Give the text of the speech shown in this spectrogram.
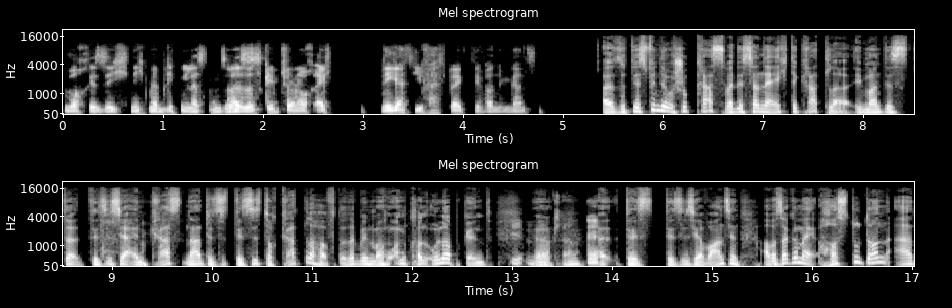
Woche sich nicht mehr blicken lassen und so. Also es gibt schon auch echt negative Aspekte von dem Ganzen. Also das finde ich aber schon krass, weil das sind ja echte Krattler. Ich meine, das, da- das ist ja ein krass, na, das, das ist doch krattlerhaft, oder? Wenn man einem keinen Urlaub gönnt. Ja, Ja. klar. Ja. Äh, Das, das ist ja Wahnsinn. Aber sag einmal, hast du dann auch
